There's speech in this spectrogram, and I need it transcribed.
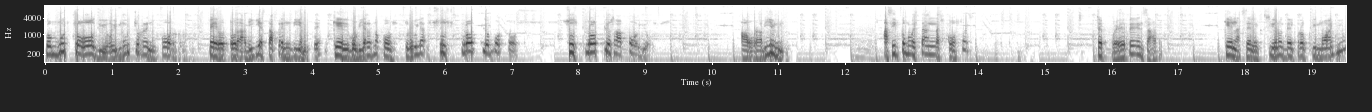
con mucho odio y mucho rencor, pero todavía está pendiente que el gobierno construya sus propios votos, sus propios apoyos. Ahora bien, así como están las cosas, se puede pensar que en las elecciones del próximo año,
